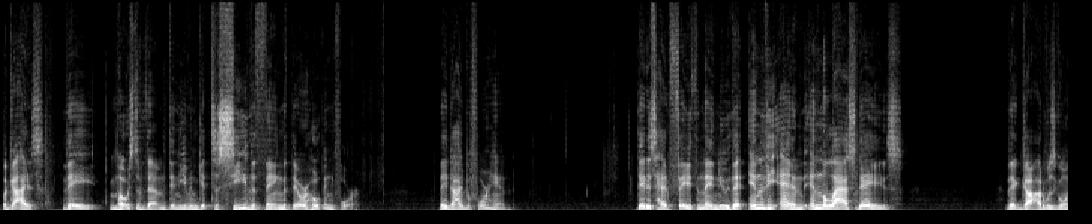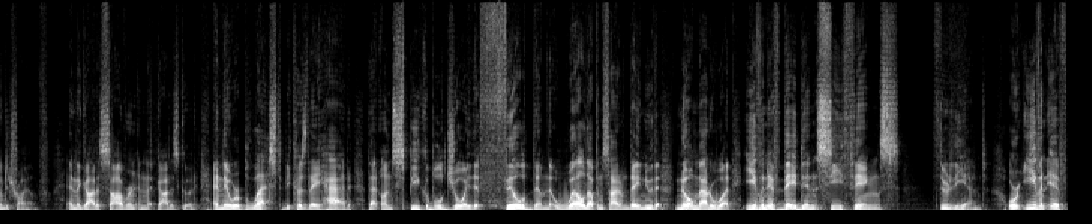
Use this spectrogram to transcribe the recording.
But guys, they, most of them, didn't even get to see the thing that they were hoping for. They died beforehand. They just had faith and they knew that in the end, in the last days, that God was going to triumph and that God is sovereign and that God is good. And they were blessed because they had that unspeakable joy that filled them, that welled up inside them. They knew that no matter what, even if they didn't see things through to the end, or even if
